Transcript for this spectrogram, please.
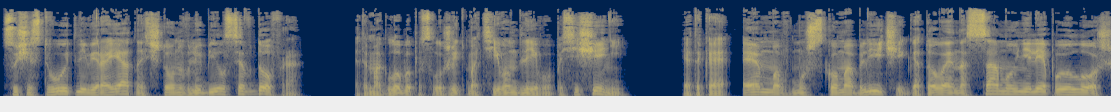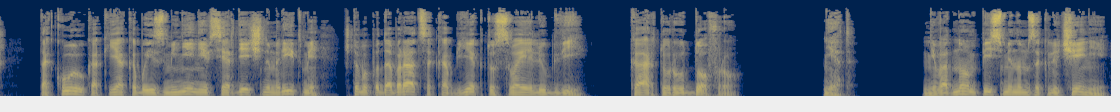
Существует ли вероятность, что он влюбился в Дофра? Это могло бы послужить мотивом для его посещений. Этакая Эмма в мужском обличии, готовая на самую нелепую ложь, такую, как якобы изменение в сердечном ритме, чтобы подобраться к объекту своей любви, к Артуру Дофру. Нет, ни в одном письменном заключении,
